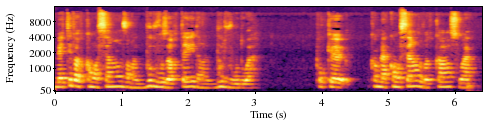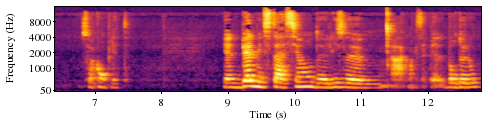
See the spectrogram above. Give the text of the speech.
mettez votre conscience dans le bout de vos orteils, dans le bout de vos doigts, pour que, comme la conscience de votre corps soit, soit complète. Il y a une belle méditation de Lise, euh, ah, comment elle s'appelle, Bordelot,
